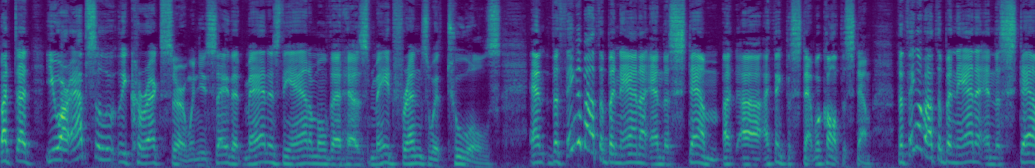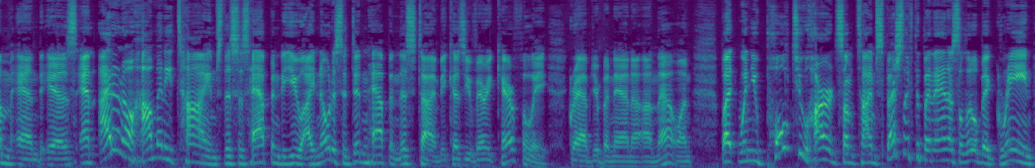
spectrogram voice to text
But uh, you are absolutely correct, sir, when you say that man is the animal that has made friends with tools. And the thing about the banana and the stem, uh, uh, I think the stem, we'll call it the stem. The thing about the banana and the stem end is, and I don't know how many times this has happened to you. I notice it didn't happen this time because you very carefully grabbed your banana on that one. But when you pull too hard sometimes, especially if the banana's a little bit green,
